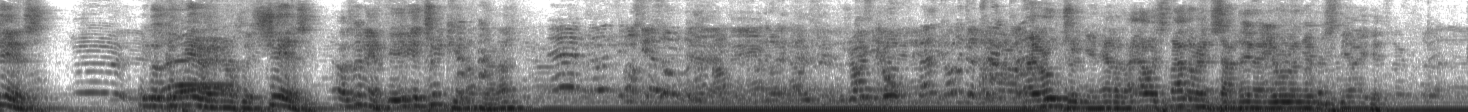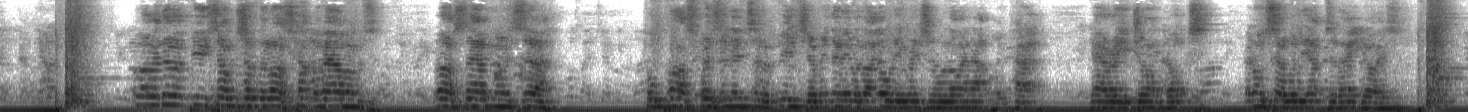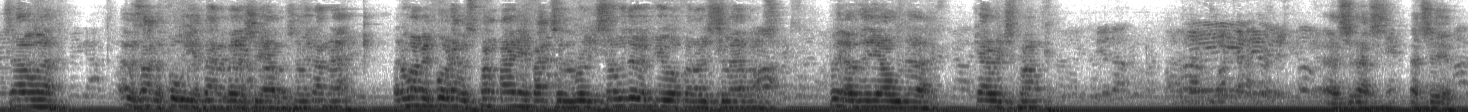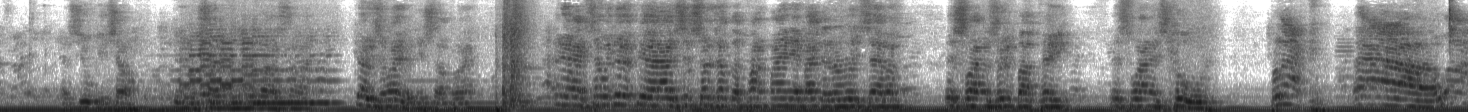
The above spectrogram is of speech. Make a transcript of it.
Cheers. We got good beer in Northwich. Cheers. I was only a few. You're drinking, don't know. They were all drinking, haven't they? Oh, it's Mothering Sunday, and you're all on your best behaviour. Well, we do a few songs off the last couple of albums. Last album was uh, called Past, Present, Into the Future. We did it with like all the original lineup with Pat, Gary, John, Knox, and also with the up to date guys. So uh, that was like the 40th anniversary album, so we've done that. And the one before that was Punk Mania Back to the Roots. So we'll do a few off of those two albums. Bit of the old uh, garage punk. That's that's that's here. That's your guitar. Doing the same last night. Goes away when you stop playing. Anyway, so we do a few of those. This one's up the Punk Mania Back to the Roots album. This one was written by Pete. This one is called Black. Ah,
